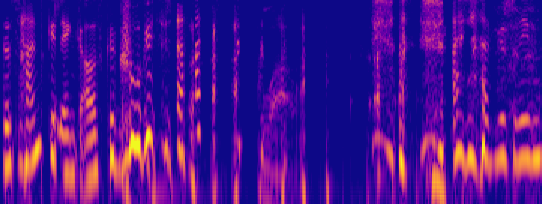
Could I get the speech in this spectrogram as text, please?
das Handgelenk ausgekugelt hat. Wow. Einer hat geschrieben,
